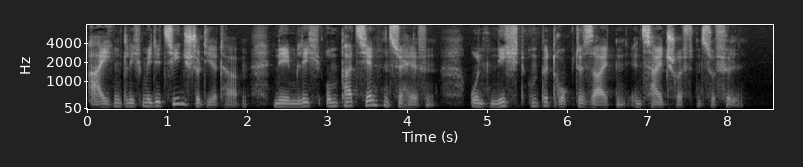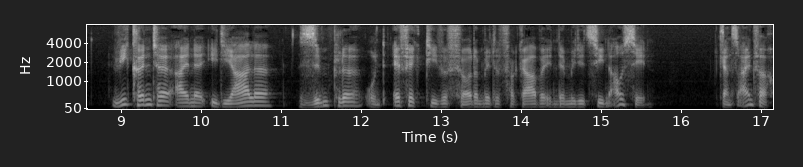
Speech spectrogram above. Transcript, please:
eigentlich Medizin studiert haben, nämlich um Patienten zu helfen und nicht um bedruckte Seiten in Zeitschriften zu füllen. Wie könnte eine ideale, simple und effektive Fördermittelvergabe in der Medizin aussehen? Ganz einfach.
